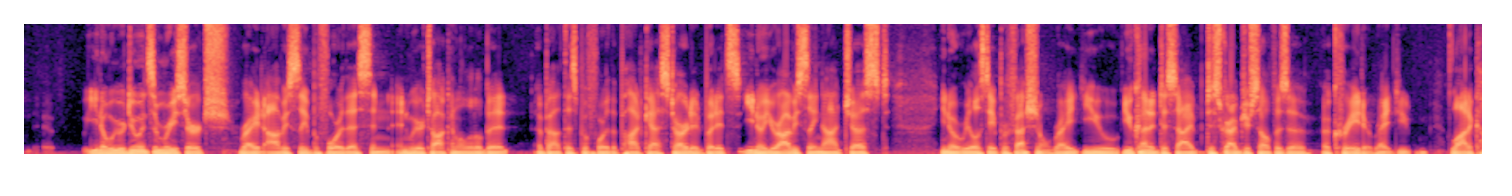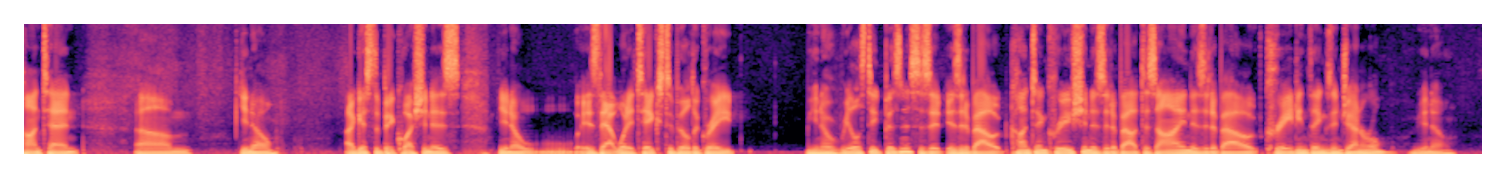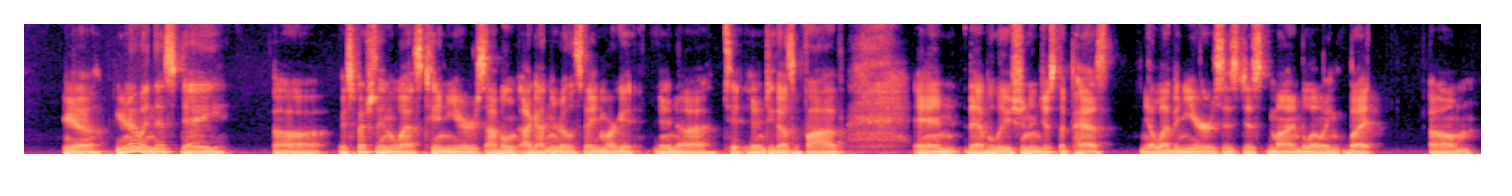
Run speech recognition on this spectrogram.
you know, we were doing some research, right? Obviously before this, and and we were talking a little bit about this before the podcast started. But it's you know, you're obviously not just you know real estate professional, right? You you kind of decide described yourself as a, a creator, right? You a lot of content. Um, you know, I guess the big question is, you know, is that what it takes to build a great you know real estate business is it is it about content creation is it about design is it about creating things in general you know Yeah, you know, in this day, uh, especially in the last ten years, I've only, I got in the real estate market in uh, t- in 2005, and the evolution in just the past you know, 11 years is just mind blowing. But um,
